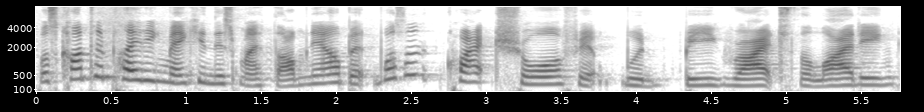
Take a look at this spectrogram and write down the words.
Was contemplating making this my thumbnail, but wasn't quite sure if it would be right, the lighting.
